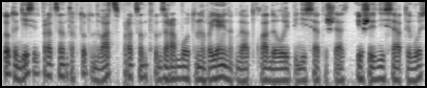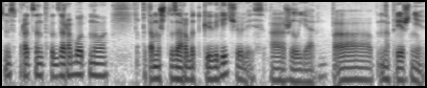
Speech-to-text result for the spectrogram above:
кто-то 10%, кто-то 20% от заработанного. Я иногда откладывал и 50, и 60, и 60, и 80% от заработанного, потому что заработки увеличивались, а жил я по, на прежние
